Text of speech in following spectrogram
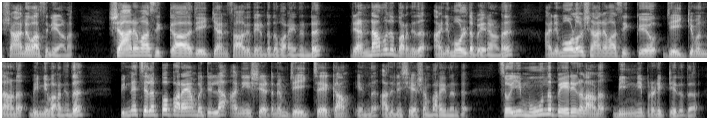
ഷാനവാസിനെയാണ്. ഷാനവാസ് ഇക്ക ജയിക്കാൻ സാധ്യതയുണ്ടെന്ന് പറയുന്നുണ്ട്. രണ്ടാമത് പറഞ്ഞത് അനുമോളുടെ പേരാണ്. അനുമോളോ ഷാനവാസ് ഇക്കയോ ജയിക്കുമെന്നാണ് ബിന്നി പറഞ്ഞത്. പിന്നെ ചിലപ്പോൾ പറയാൻ പറ്റില്ല അനീഷ് ഏട്ടനും ജയിച്ചേക്കാം എന്ന് അതിനുശേഷം പറയുന്നുണ്ട്. സോ ഈ മൂന്ന് പേരുകളാണ് ബിന്നി പ്രൊഡിക്റ്റ് ചെയ്തത്.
